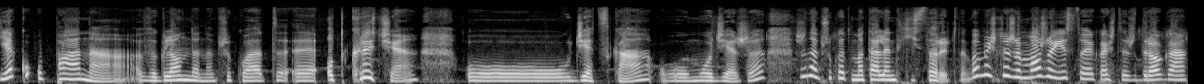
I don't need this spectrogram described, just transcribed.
Jak u Pana wygląda na przykład e, odkrycie u dziecka, u młodzieży, że na przykład ma talent historyczny? Bo myślę, że może jest to jakaś też droga.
